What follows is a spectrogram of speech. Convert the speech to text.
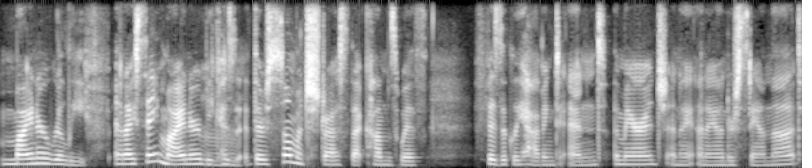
minor relief, and I say minor because mm. there's so much stress that comes with physically having to end the marriage, and I and I understand that,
